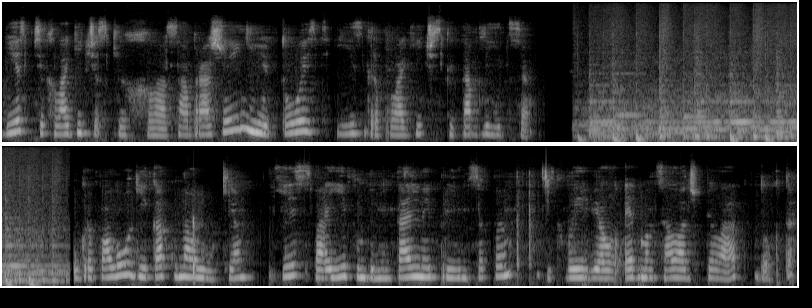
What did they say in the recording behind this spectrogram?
без психологических а, соображений, то есть из графологической таблицы. Графологии, как у науки, есть свои фундаментальные принципы. Их выявил Эдмонд Саланж Пилат, доктор.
